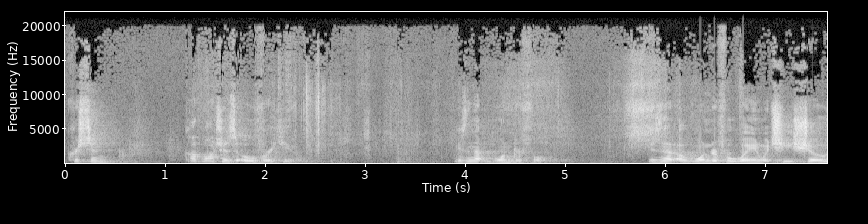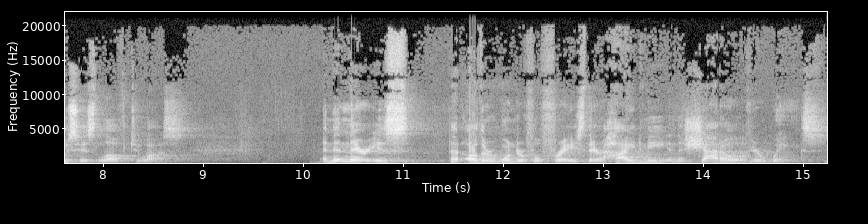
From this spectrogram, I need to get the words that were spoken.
Christian, God watches over you. Isn't that wonderful? Isn't that a wonderful way in which he shows his love to us? And then there is that other wonderful phrase there hide me in the shadow of your wings.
